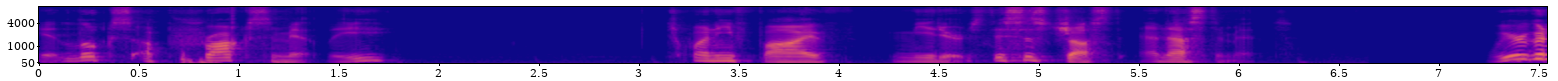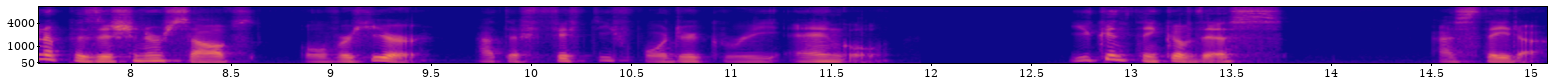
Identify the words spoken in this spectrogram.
it looks approximately 25 meters. This is just an estimate. We're going to position ourselves over here at the 54 degree angle. You can think of this as theta.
